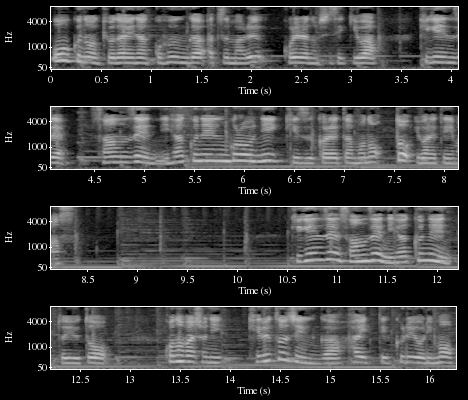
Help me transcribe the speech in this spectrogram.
多くの巨大な古墳が集まるこれらの史跡は紀元前3200年頃に築かれたものと言われています。紀元前3200年というと、この場所にケルト人が入ってくるよりも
